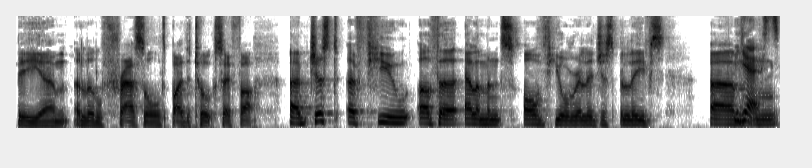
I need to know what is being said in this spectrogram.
be um, a little frazzled by the talk so far. Uh, just a few other elements of your religious beliefs. Um, yes.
